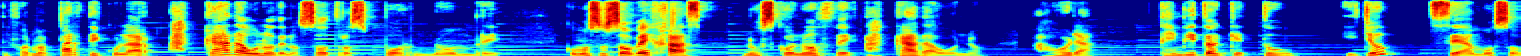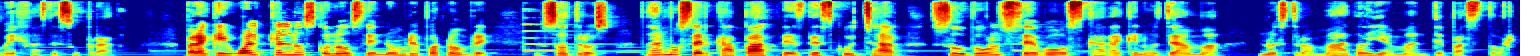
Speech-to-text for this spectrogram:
de forma particular a cada uno de nosotros por nombre. Como sus ovejas, nos conoce a cada uno. Ahora, te invito a que tú y yo seamos ovejas de su prado, para que igual que Él nos conoce nombre por nombre, nosotros podamos ser capaces de escuchar su dulce voz cada que nos llama nuestro amado y amante pastor,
